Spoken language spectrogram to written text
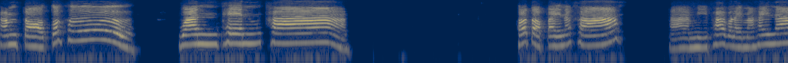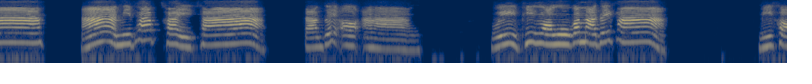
คำตอบก็คือ วันเพ็ญค่ะข้อต่อไปนะคะอ่ามีภาพอะไรมาให้หน้า อ่า มีภาพไข่ค่ะ ตามด้วยออ่างวิพี่งองูก็มาด้วยค่ะ มีขอ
